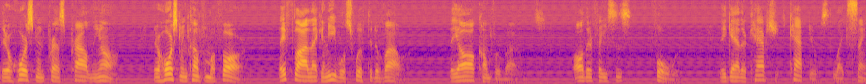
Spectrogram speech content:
Their horsemen press proudly on. Their horsemen come from afar. They fly like an evil swift to devour. They all come for violence, all their faces forward. They gather captives like sand.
